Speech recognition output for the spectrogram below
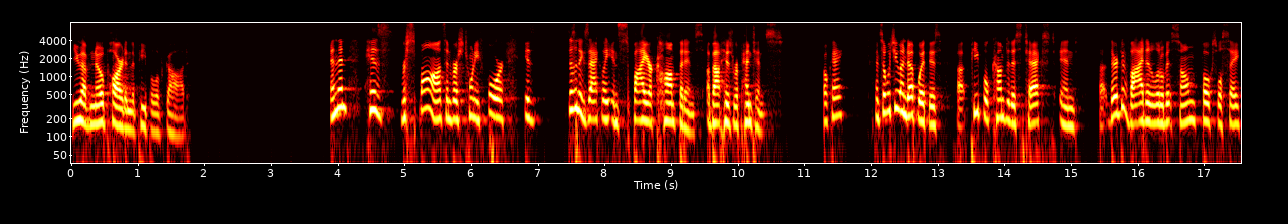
You have no part in the people of God. And then his response in verse 24 is, doesn't exactly inspire confidence about his repentance. Okay? And so, what you end up with is uh, people come to this text and uh, they're divided a little bit. Some folks will say,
